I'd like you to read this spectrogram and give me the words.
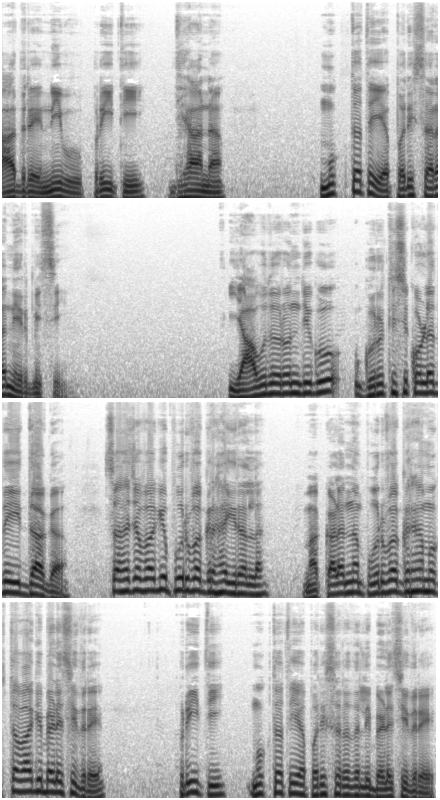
ಆದರೆ ನೀವು ಪ್ರೀತಿ, ಧ್ಯಾನ, ಮುಕ್ತತೆಯ ಪರಿಸರ ನಿರ್ಮಿಸಿ. ಯಾವುದರೊಂದಿಗೂ ಗುರುತಿಸಿಕೊಳ್ಳದೇ ಇದ್ದಾಗ ಸಹಜವಾಗಿ ಪೂರ್ವಗ್ರಹ ಇರಲ್ಲ. ಮಕ್ಕಳನ್ನು ಪೂರ್ವಗ್ರಹ ಮುಕ್ತವಾಗಿ ಬೆಳೆಸಿದರೆ, ಪ್ರೀತಿ, ಮುಕ್ತತೆಯ ಪರಿಸರದಲ್ಲಿ ಬೆಳೆಸಿದರೆ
